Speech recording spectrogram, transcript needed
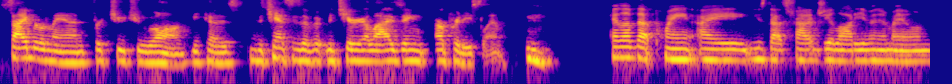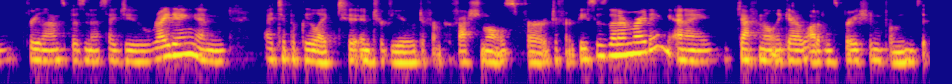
cyberland for too, too long because the chances of it materializing are pretty slim. I love that point. I use that strategy a lot, even in my own freelance business. I do writing and I typically like to interview different professionals for different pieces that I'm writing, and I definitely get a lot of inspiration from the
